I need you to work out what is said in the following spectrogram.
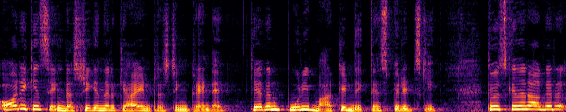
और एक इस इंडस्ट्री के अंदर क्या इंटरेस्टिंग ट्रेंड है कि अगर हम पूरी मार्केट देखते हैं स्पिरिट्स की तो इसके अंदर अगर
